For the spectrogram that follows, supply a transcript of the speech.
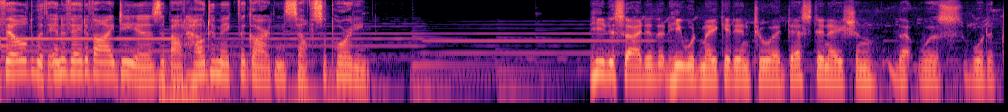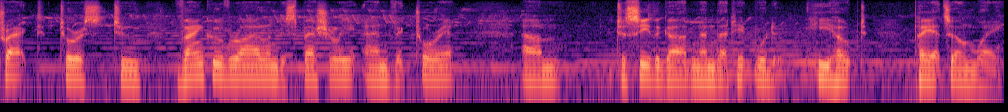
filled with innovative ideas about how to make the garden self-supporting. He decided that he would make it into a destination that was would attract tourists to Vancouver Island especially and Victoria um, to see the garden and that it would, he hoped, pay its own way.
